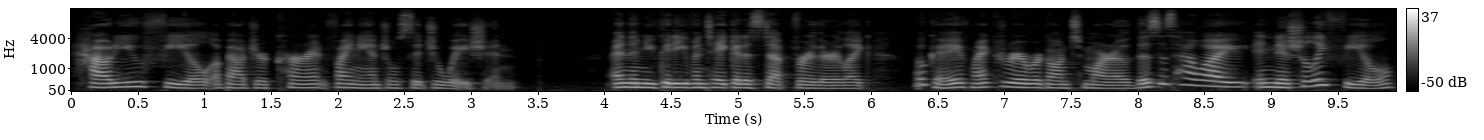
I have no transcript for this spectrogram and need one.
how do you feel about your current financial situation? And then you could even take it a step further like, okay, if my career were gone tomorrow, this is how I initially feel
